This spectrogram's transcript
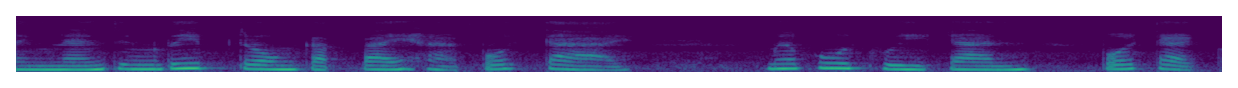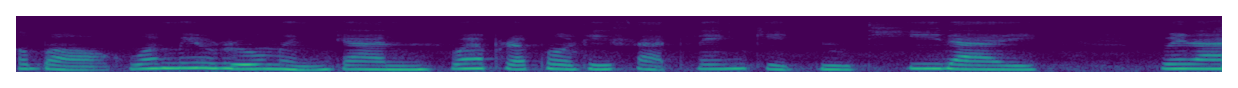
ดังนั้นจึงรีบตรงกลับไปหาโป๊ดกาย เมื่อพูดคุยกัน โป๊ดกายก็บอกว่าไม่รู้เหมือนกันว่าพระโพธิสัตว์เล่งกิจอยู่ที่ใด เวลา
